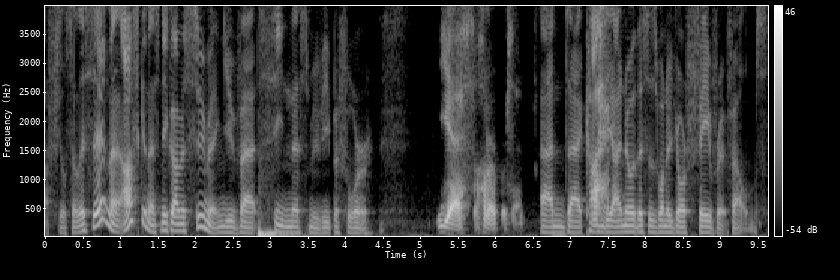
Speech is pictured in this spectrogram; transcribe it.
I feel silly saying that, asking this. Nico, I'm assuming you've uh, seen this movie before, Yes, hundred percent. and uh, Candy, I know this is one of your favorite films.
